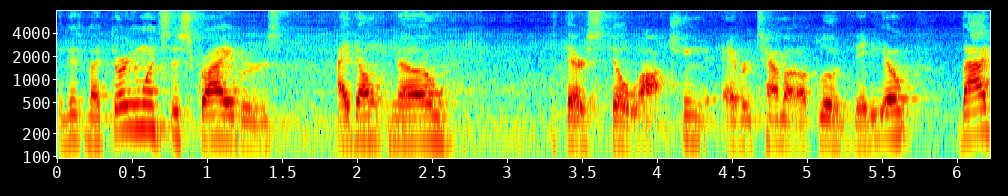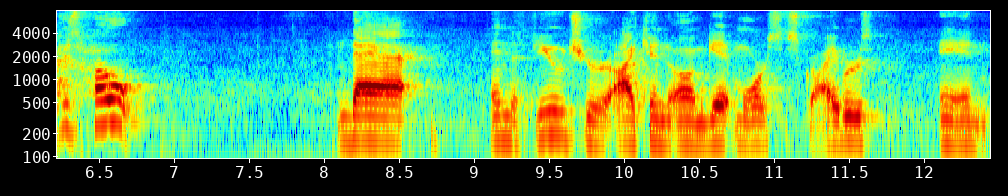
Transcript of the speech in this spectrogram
because my 31 subscribers I don't know if they're still watching every time I upload video but I just hope that in the future I can um, get more subscribers and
